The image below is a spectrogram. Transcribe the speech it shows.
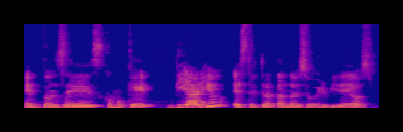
Entonces, como que diario estoy tratando de subir videos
